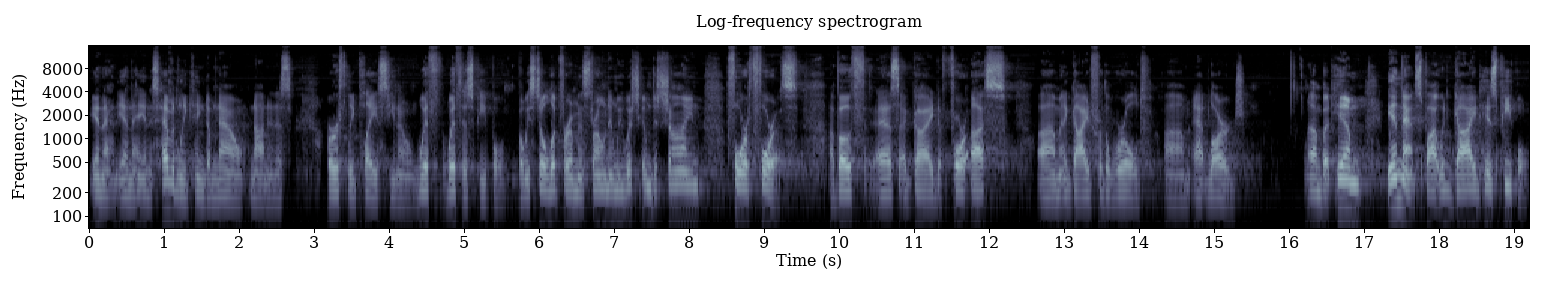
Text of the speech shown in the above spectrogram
in, in, in his heavenly kingdom now, not in his earthly place, you know, with, with his people. But we still look for him in his throne and we wish him to shine forth for us, uh, both as a guide for us um, and a guide for the world um, at large. Um, but him in that spot would guide his people,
